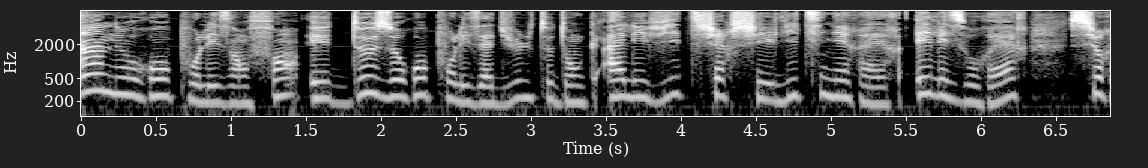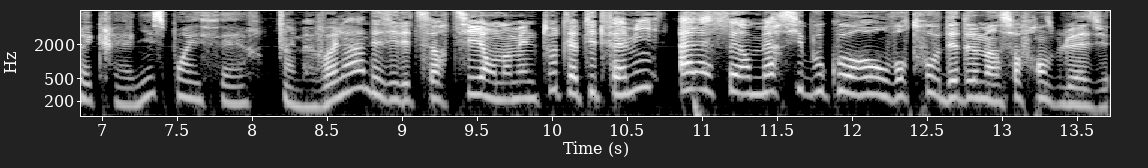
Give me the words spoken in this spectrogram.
1 euro pour les enfants et 2 euros pour les adultes, donc allez vite chercher l'itinéraire et les horaires sur recreanis.fr. Et ben voilà, des idées de sortie, on emmène toute la petite famille à la ferme. Merci beaucoup Aurore, on vous retrouve dès demain sur France Bleu Azur.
